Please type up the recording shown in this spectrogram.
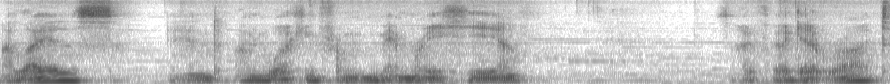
my layers and I'm working from memory here. So hopefully I get it right.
